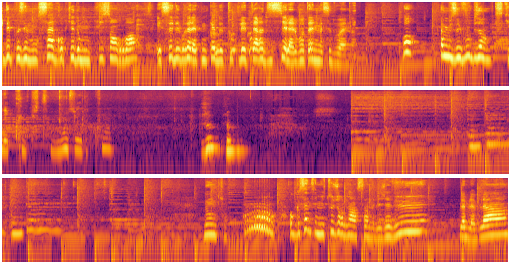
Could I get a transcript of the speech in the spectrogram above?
déposer mon sabre au pied de mon puissant roi et célébrer la conquête de toutes les terres d'ici à la lointaine Macédoine. Oh, amusez-vous bien. Qu'est-ce qu'il est con, putain, mon dieu, il est con. Donc, Ogosan s'amuse toujours bien ça, on a déjà vu. Blablabla.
